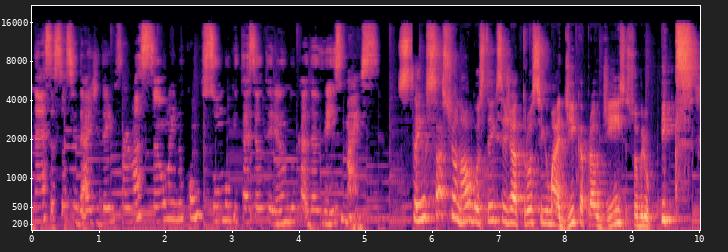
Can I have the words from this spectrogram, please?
nessa sociedade da informação e no consumo que está se alterando cada vez mais. Sensacional, gostei que você já trouxe uma dica para a audiência sobre o Pix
